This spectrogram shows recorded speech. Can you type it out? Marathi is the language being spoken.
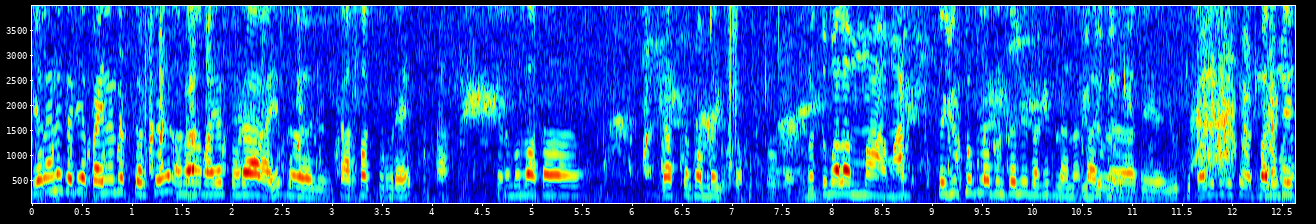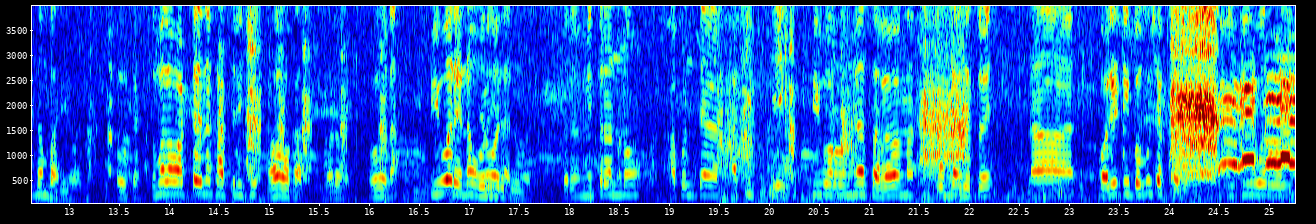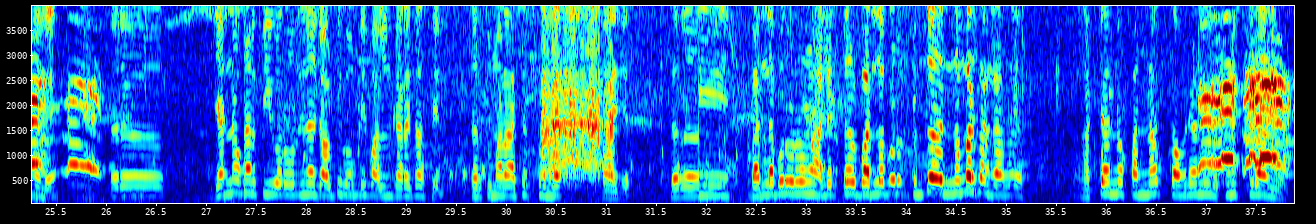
केला ना कधी पहिल्यांदाच करतोय. आणि माझ्या थोड्या आहेत चार पाच कोंबड्या आहेत. हां. तर बोललो आता जास्त कोंबड्या घेतो. हो मग तुम्हाला मा मा तर युट्यूबला तुमचं मी बघितलं ना YouTube ते युट्यूब क्वालिटी कशी वाटली क्वालिटी तुम्हाला? एकदम भारी आहे. हो का? तुम्हाला वाटतंय ना खात्रीशी? हो का? बरोबर. हो ना? प्युअर आहे ना ओरिजिनल. तर मित्रांनो आपण त्या अशीच एक प्युअर ओरिजिनल सर्वांना कोंबड्या देतोय. क्वालिटी बघू शकता प्युअर ओरिजिनल आहे तर अं, ज्यांना कोणाला प्युअर ओरिजिनल गावठी कोंबडी पालन करायचं असेल तर तुम्हाला अशाच कोंबड्या पाहिजेत. तर मी बदलापूरवरून आले तर बदलापूर तुमचा नंबर सांगा. अठ्ठ्याण्णव पन्नास चौऱ्याण्णव एकोणीस त्र्याण्णव.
